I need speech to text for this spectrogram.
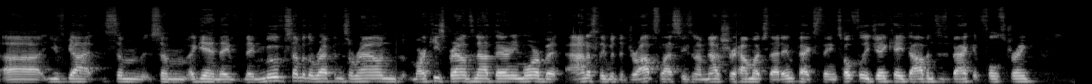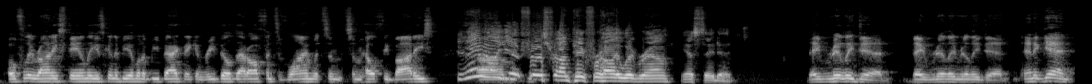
uh, you've got some some again they they moved some of the weapons around. Marquise Brown's not there anymore, but honestly, with the drops last season, I'm not sure how much that impacts things. Hopefully, J.K. Dobbins is back at full strength. Hopefully, Ronnie Stanley is going to be able to be back. They can rebuild that offensive line with some some healthy bodies. Did they really um, get a first round pick for Hollywood Brown? Yes, they did. They really did. They really, really did. And again,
